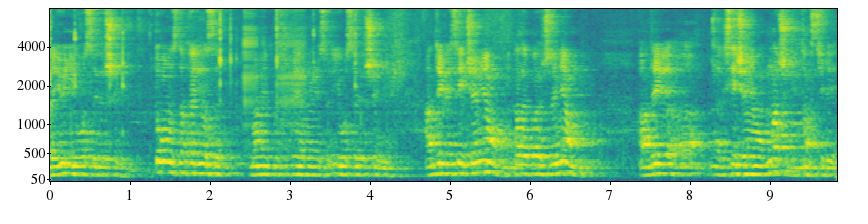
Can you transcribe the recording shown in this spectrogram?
районе его совершения. Кто у нас находился в момент преступления его совершения? Андрей Алексеевич Амямов, Николай Павлович Замямов, Андрей э, Алексеевич Амямов младше 19 лет,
